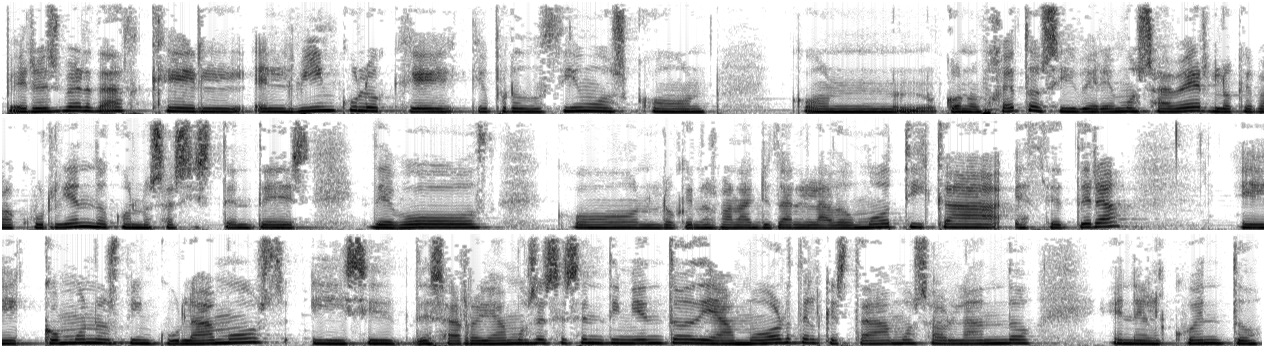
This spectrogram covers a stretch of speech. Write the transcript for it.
Pero es verdad que el, el vínculo que, que producimos con, con, con, objetos y veremos a ver lo que va ocurriendo con los asistentes de voz, con lo que nos van a ayudar en la domótica, etcétera, eh, cómo nos vinculamos y si desarrollamos ese sentimiento de amor del que estábamos hablando en el cuento.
